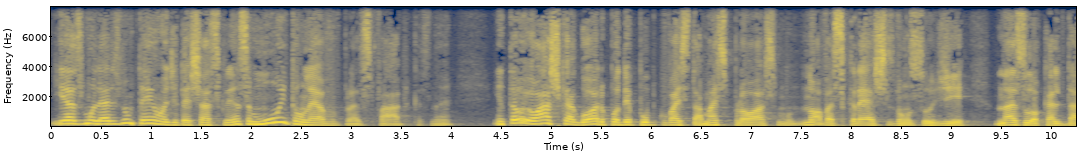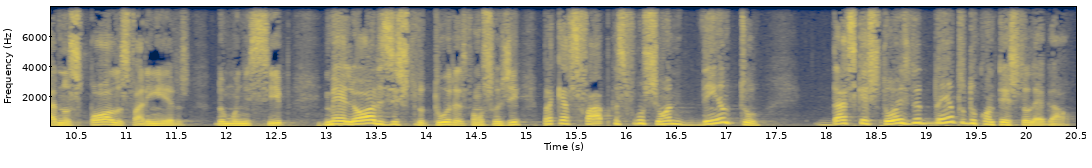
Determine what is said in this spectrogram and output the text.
e as mulheres não têm onde deixar as crianças, muito levam para as fábricas, né? Então eu acho que agora o poder público vai estar mais próximo, novas creches vão surgir nas localidades, nos polos farinheiros do município, melhores estruturas vão surgir para que as fábricas funcionem dentro das questões de, dentro do contexto legal.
